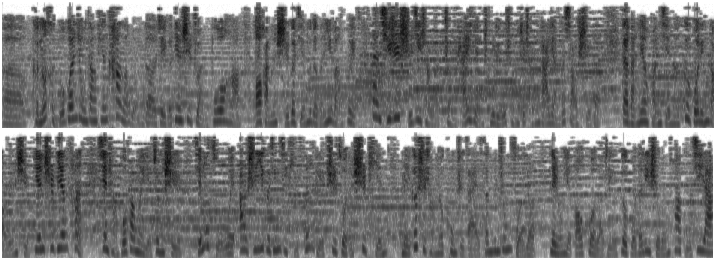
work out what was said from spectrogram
呃，可能很多观众当天看了我们的这个电视转播哈、包含了十个节目的文艺晚会，但其实实际上啊，整台演出流程是长达两个小时的。在晚宴环节呢，各国领导人是边吃边看，现场播放呢也正是节目组为二十一个经济体分别制作的视频，每个时长呢控制在三分钟左右，内容也包括了这个各国的历史文化古迹呀、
